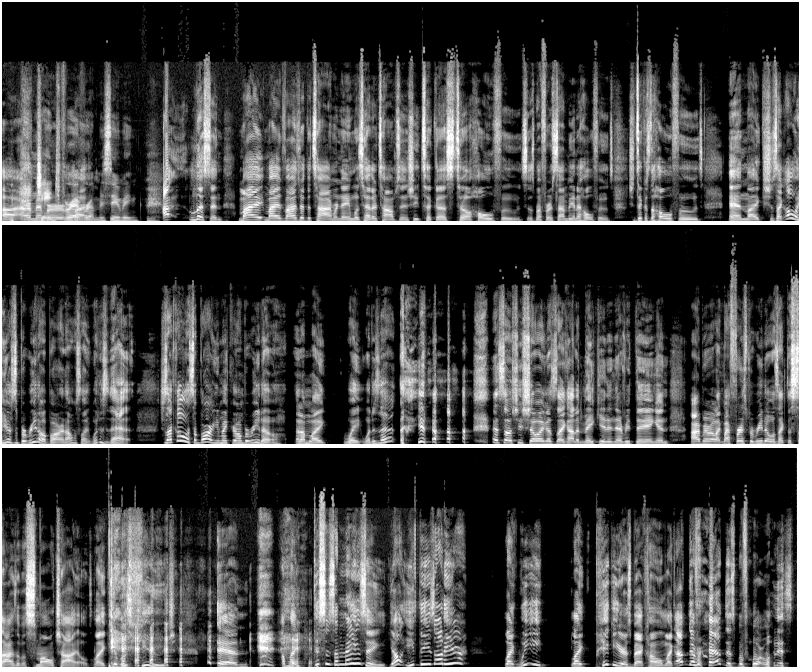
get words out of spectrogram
uh, I remember. Changed forever, my, I'm assuming. I, listen, my my advisor at the time, her name was Heather Thompson. She took us to Whole Foods. It was my first time being at Whole Foods. She took us to Whole Foods and like she was like, "Oh, here's the burrito bar," and I was like, "What is that?" She's like, "Oh, it's a bar. You make your own burrito," and I'm like, "Wait, what is that?" you know. And so she's showing us like how to make it and everything. And I remember like my first burrito was like the size of a small child. Like it was huge. and I'm like, this is amazing. Y'all eat these out here? Like we eat like pig ears back home. Like I've never had this before. What is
